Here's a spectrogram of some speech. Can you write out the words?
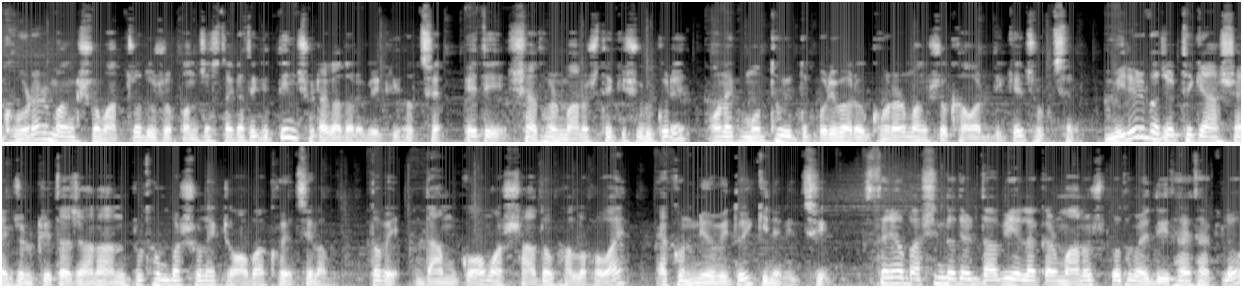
ঘোড়ার মাংস মাত্র দুশো পঞ্চাশ টাকা থেকে তিনশো টাকা দরে বিক্রি হচ্ছে। এতে সাধারণ মানুষ থেকে শুরু করে অনেক মধ্যবিত্ত পরিবারও ঘোড়ার মাংস খাওয়ার দিকে ঝুঁকছেন। মিলের বাজার থেকে আসা একজন ক্রেতা জানান প্রথমবার শুনে একটু অবাক হয়েছিলাম। তবে দাম কম আর স্বাদও ভালো হওয়ায় এখন নিয়মিতই কিনে নিচ্ছি। স্থানীয় বাসিন্দাদের দাবি, এলাকার মানুষ প্রথমে দ্বিধায় থাকলেও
